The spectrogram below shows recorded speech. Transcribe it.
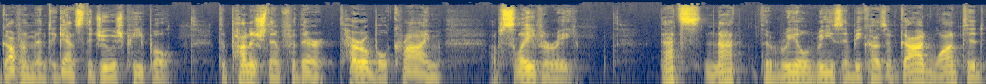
government against the Jewish people to punish them for their terrible crime of slavery. That's not the real reason, because if God wanted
